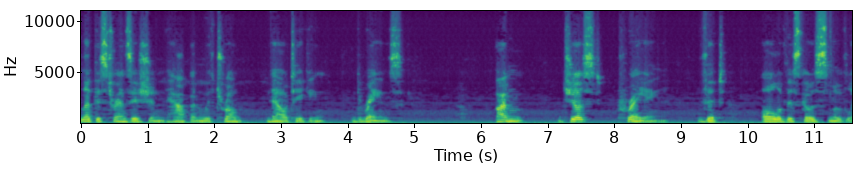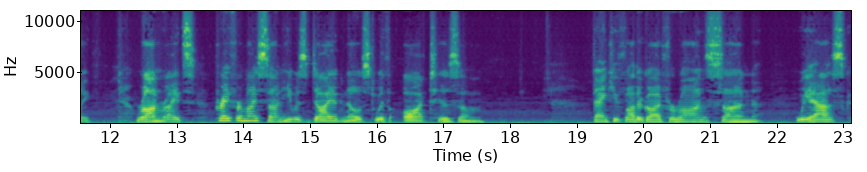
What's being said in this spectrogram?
let this transition happen with Trump now taking the reins. I'm just praying that all of this goes smoothly. Ron writes, Pray for my son. He was diagnosed with autism. Thank you, Father God, for Ron's son. We ask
